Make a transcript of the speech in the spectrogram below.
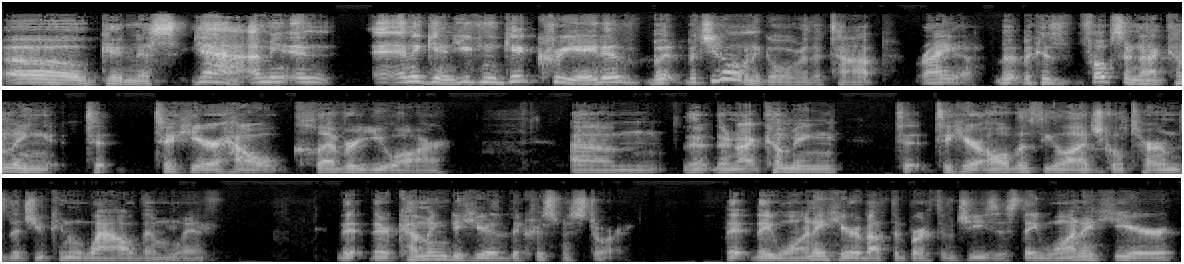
oh goodness, yeah. I mean, and and again, you can get creative, but but you don't want to go over the top, right? Yeah. But because folks are not coming to to hear how clever you are. Um, they're, they're not coming to to hear all the theological terms that you can wow them mm-hmm. with. They're coming to hear the Christmas story. They, they want to hear about the birth of Jesus. They want to hear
